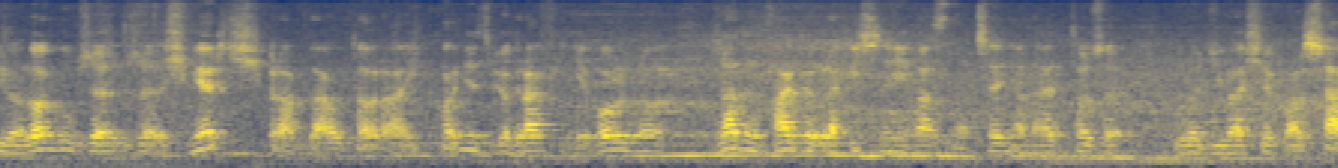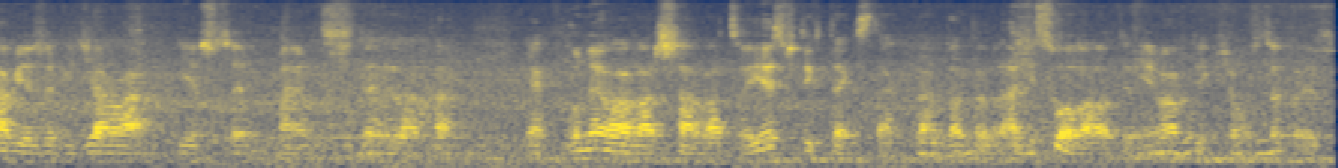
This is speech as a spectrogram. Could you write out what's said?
filologów, że, że śmierć prawda, autora i koniec biografii nie wolno, żaden fakt biograficzny nie ma znaczenia, nawet to, że urodziła się w Warszawie, że widziała jeszcze mając 4 lata, jak płynęła Warszawa, co jest w tych tekstach, prawda, to ani słowa o tym nie ma w tej książce, to jest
